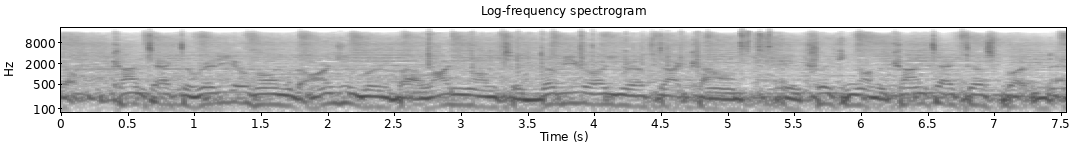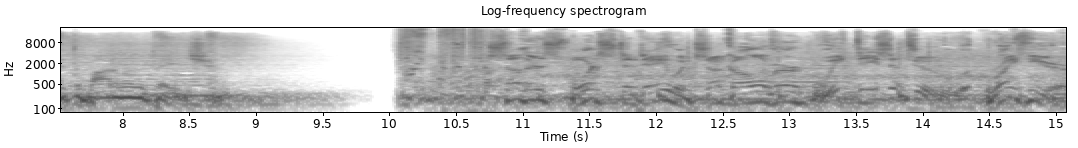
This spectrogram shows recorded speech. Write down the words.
help. Contact the radio home of the Orange and Blue by logging on to WRUF.com and clicking on the Contact Us button at the bottom of the page. Southern Sports Today with Chuck Oliver, weekdays at 2, right here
